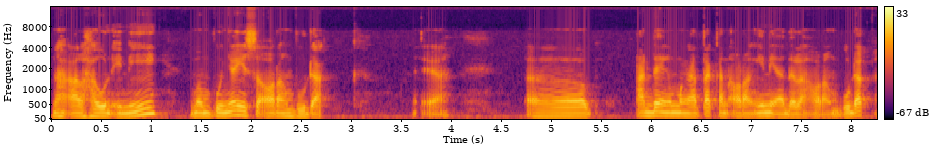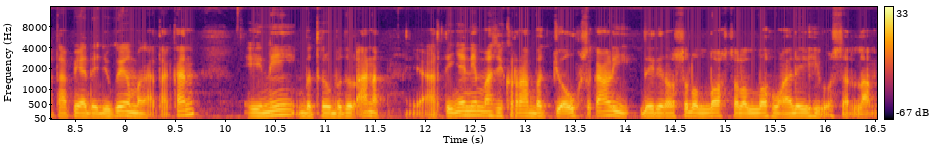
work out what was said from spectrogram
Nah, Al-Haun ini mempunyai seorang budak. Ya. E, ada yang mengatakan orang ini adalah orang budak, tapi ada juga yang mengatakan ini betul-betul anak. Ya, artinya ini masih kerabat jauh sekali dari Rasulullah Shallallahu Alaihi Wasallam.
